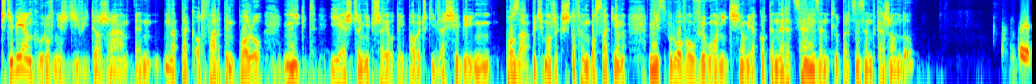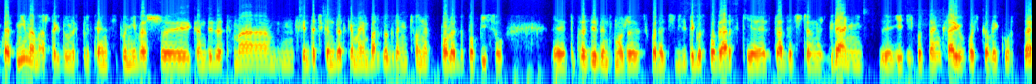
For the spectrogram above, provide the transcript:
Czy ciebie, Janku, również dziwi to, że e, na tak otwartym polu nikt jeszcze nie przejął tej pałeczki dla siebie i poza być może Krzysztofem Bosakiem nie spróbował wyłonić się jako ten recenzent lub recenzentka rządu? Tutaj akurat nie mam aż tak dużych pretensji, ponieważ y, kandydat ma, mm, kandydat czy kandydatka mają bardzo ograniczone pole do popisu. Y, To prezydent może składać wizyty gospodarskie, sprawdzać szczelność granic, y, jeździć po całym kraju w wojskowej kurtce.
